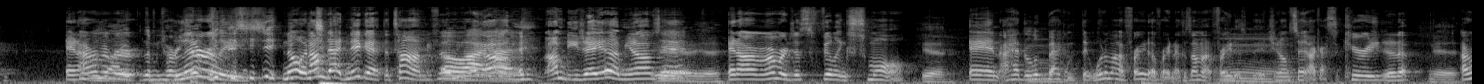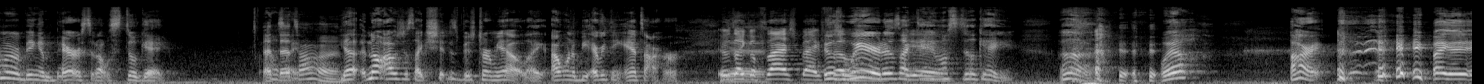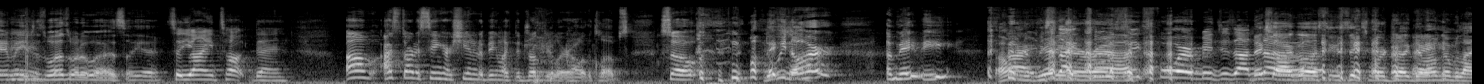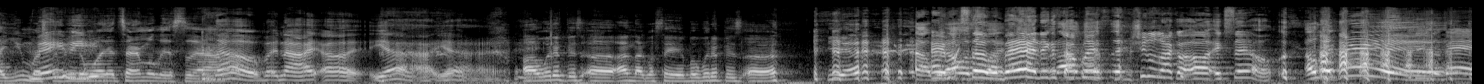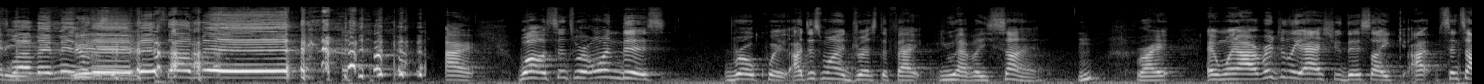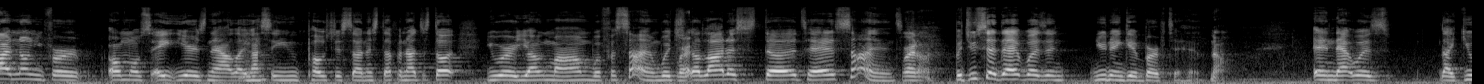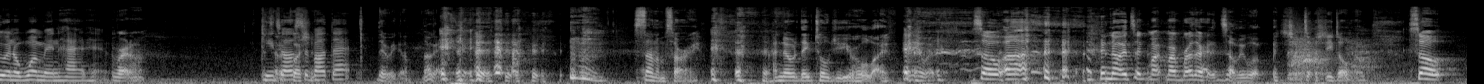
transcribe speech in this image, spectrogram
And I remember like, "Let me hurry literally no, and I'm that nigga at the time. You feel Oh, me? Like alright, I'm, I'm DJ M. You know what I'm saying? Yeah, yeah. And I remember just feeling small. Yeah. And I had to look back and think, what am I afraid of right now? Because I'm not afraid of this bitch. You know what I'm saying? I got security. Da, da, da. Yeah. I remember being embarrassed that I was still gay. I At that like- time. Yeah. No, I was just like, shit, this bitch turned me out. Like, I want to be everything anti her. It was like a flashback. It was feeling. weird. It was like, Yeah. damn, I'm still gay. Ugh. well, all right. I mean, it just was what it was. So yeah. So y'all ain't talked then. Um, I started seeing her. She ended up being like the drug dealer at all the clubs. So Do we know her? Uh, maybe. I wonder if we see like her around. six four bitches I Next know. time I go and see six four drug dealer, I'm gonna be like, you must be the one that turned Melissa out. No, but no, I, uh, yeah, yeah. Uh, what if it's uh? I'm not gonna say it, but what if it's uh? Yeah. Hey, my stuff was bad, nigga. Stop playing. She looked like a uh, Excel. Like, period. She's a baddie. Suave bésame. All right. Well, since we're on this, real quick, I just want to address the fact you have a son, right? And when I originally asked you this, like, I, since I've known you for almost eight years now, like, I mm-hmm. see you post your son and stuff, and I just thought you were a young mom with a son, which Right. a lot of studs have sons. Right on. But you said that wasn't, you didn't give birth to him. No, And that was like you and a woman had him. right on. Can you tell us about that? There we go. Okay. Son, I'm sorry. I know they've told you your whole life. Anyway, so uh, no, it took my, my brother had to tell me what she, t- she told him. So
